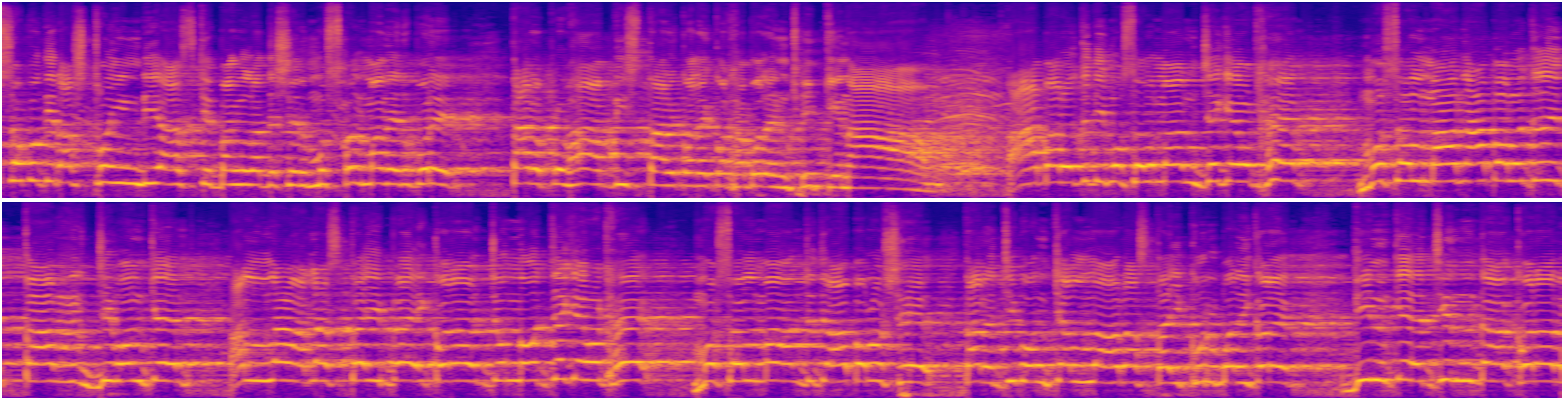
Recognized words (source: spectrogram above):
পার্শ্ববর্তী রাষ্ট্র ইন্ডিয়া আজকে বাংলাদেশের মুসলমানের উপরে তার প্রভাব বিস্তার করে কথা বলেন ঠিক কিনা আবারও যদি মুসলমান জেগে ওঠে, মুসলমান আবারও যদি তার জীবনকে আল্লাহ রাস্তায় ব্যয় করার জন্য জেগে ওঠে, মুসলমান যদি আবারও সে তার জীবনকে আল্লাহ রাস্তায় কুরবানি করে, দিনকে জিন্দা করার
